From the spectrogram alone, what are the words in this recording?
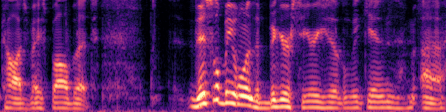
college baseball, but this will be one of the bigger series of the weekend. Uh,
